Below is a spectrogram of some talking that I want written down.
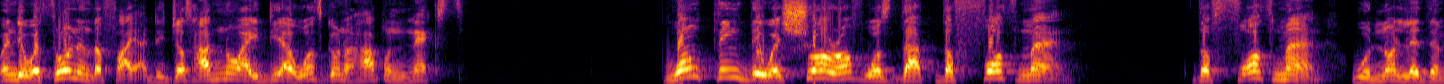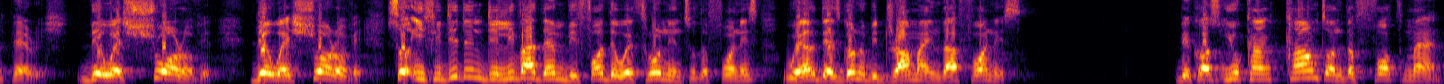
When they were thrown in the fire, they just had no idea what's going to happen next. One thing they were sure of was that the fourth man, the fourth man would not let them perish. They were sure of it. They were sure of it. So if he didn't deliver them before they were thrown into the furnace, well, there's going to be drama in that furnace. Because you can count on the fourth man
